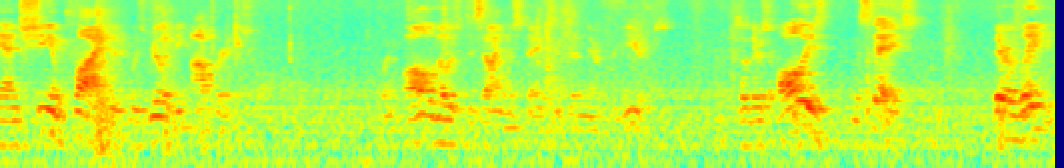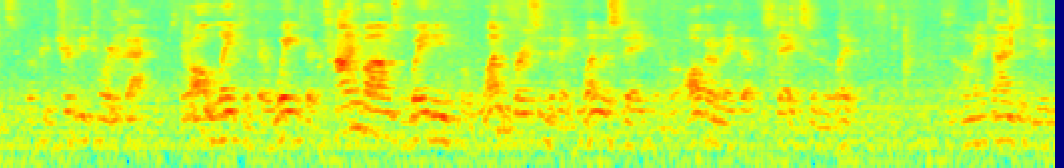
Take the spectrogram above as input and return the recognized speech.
and she implied that it was really the operator's fault, when all of those design mistakes have been there for years. So there's all these mistakes, they're latent or contributory factors. They're all latent, they're waiting, they're time bombs waiting for one person to make one mistake, and we're all gonna make that mistake sooner or later. How many times have you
